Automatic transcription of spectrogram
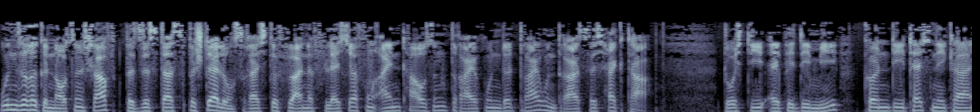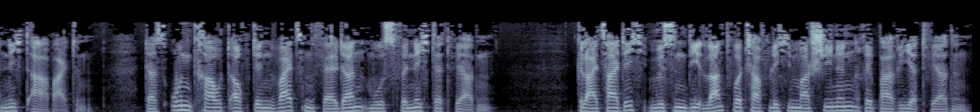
Unsere Genossenschaft besitzt das Bestellungsrecht für eine Fläche von 1333 Hektar. Durch die Epidemie können die Techniker nicht arbeiten. Das Unkraut auf den Weizenfeldern muss vernichtet werden. Gleichzeitig müssen die landwirtschaftlichen Maschinen repariert werden.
